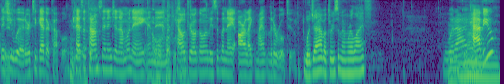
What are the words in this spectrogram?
that you would, or together couple? Yeah. Tessa Thompson and Janelle Monae, and I then Khal some. Drogo and Lisa Bonet are like my literal two. Would y'all have a threesome in real life? Would I have you?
